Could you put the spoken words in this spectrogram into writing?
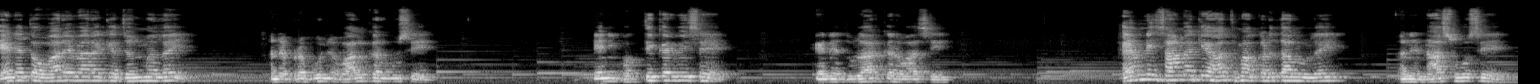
એને તો વારે વારે કે જન્મ લઈ અને પ્રભુને વાલ કરવું છે. એની ભક્તિ કરવી છે, એને દુલાર કરવા છે. એમની સામે કે હાથમાં કડતાલું લઈ અને નાચવું છે.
